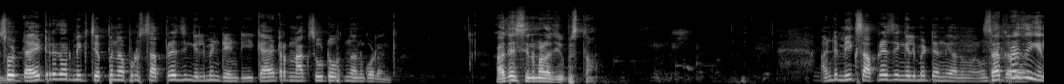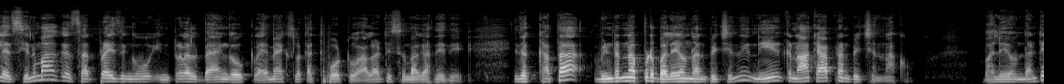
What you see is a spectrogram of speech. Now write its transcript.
సో డైరెక్టర్ గారు మీకు చెప్పినప్పుడు సర్ప్రైజింగ్ ఎలిమెంట్ ఏంటి? ఈ క్యారెక్టర్ నాకు సూట్ అవుతుంది అనుకోవడానికి అదే సినిమాలో చూపిస్తాం. అంటే మీకు సర్ప్రైజింగ్ ఎలిమెంట్ సర్ప్రైజింగ్ లేదు. సినిమాకి సర్ప్రైజింగ్ ఇంటర్వెల్ బ్యాంగ్ క్లైమాక్స్లో కత్తిపోటు అలాంటి సినిమా కాదు ఇది. ఇది ఒక కథ వింటున్నప్పుడు భలే ఉంది అనిపించింది నేను నాకు యాప్ట్ అనిపించింది నాకు. భలే ఉంది అంటే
